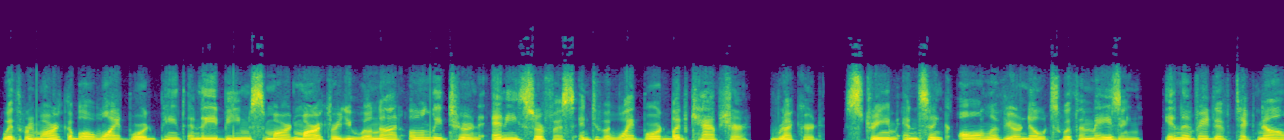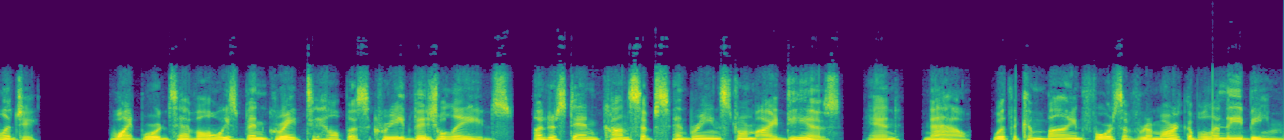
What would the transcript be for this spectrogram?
With remarkable whiteboard paint and the eBeam Smart Marker you will not only turn any surface into a whiteboard but capture, record, stream and sync all of your notes with amazing, innovative technology. Whiteboards have always been great to help us create visual aids, understand concepts and brainstorm ideas, and, now, with the combined force of Remarkable and eBeam,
